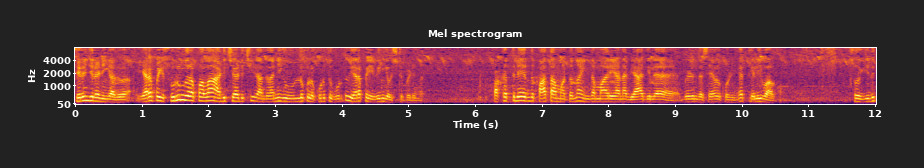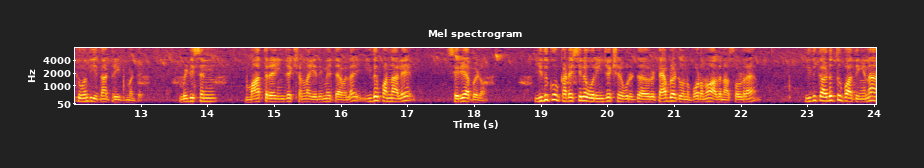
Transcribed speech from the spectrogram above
சிரிஞ்சில் நீங்கள் அது இறப்பை சுருங்குறப்பெல்லாம் அடித்து அடித்து அந்த தண்ணிக்கு உள்ளுக்குள்ளே கொடுத்து கொடுத்து இறப்பையை வீங்க வச்சுட்டு போயிடுங்க. பக்கத்திலே இருந்து பார்த்தா மட்டும்தான் இந்த மாதிரியான வியாதியில் விழுந்த சேவல் கோழிங்க தெளிவாகும். ஸோ இதுக்கு வந்து இதுதான் ட்ரீட்மெண்ட்டு மெடிசன் மாத்திரை இன்ஜெக்ஷன்லாம் எதுவுமே தேவையில்ல. இது பண்ணாலே சரியாக போயிடும். இதுக்கும் கடைசியில் ஒரு இன்ஜெக்ஷன் ஒரு ஒரு டேப்லெட் ஒன்று போடணும் அதை நான் சொல்கிறேன் இதுக்கு அடுத்து பார்த்தீங்கன்னா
